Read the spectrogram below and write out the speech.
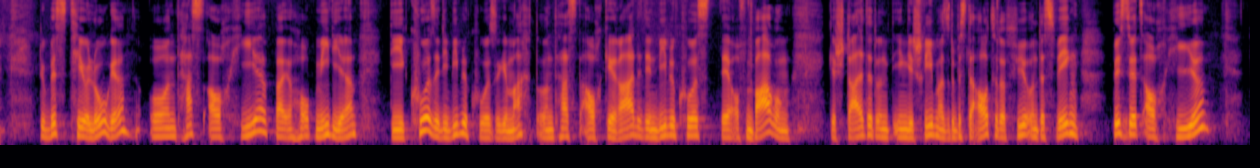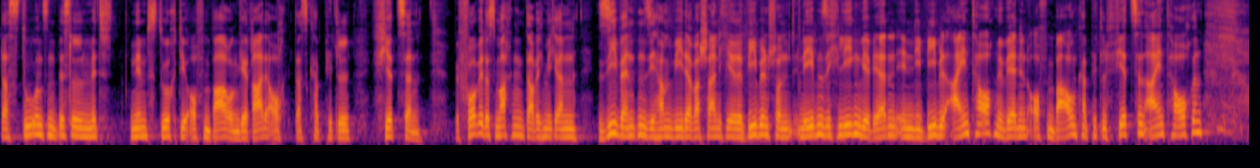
Du bist Theologe und hast auch hier bei Hope Media die Kurse, die Bibelkurse gemacht und hast auch gerade den Bibelkurs der Offenbarung gestaltet und ihn geschrieben. Also du bist der Autor dafür und deswegen bist du jetzt auch hier, dass du uns ein bisschen mitnimmst durch die Offenbarung, gerade auch das Kapitel 14. Bevor wir das machen, darf ich mich an Sie wenden. Sie haben wieder wahrscheinlich Ihre Bibeln schon neben sich liegen. Wir werden in die Bibel eintauchen. Wir werden in Offenbarung Kapitel 14 eintauchen.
